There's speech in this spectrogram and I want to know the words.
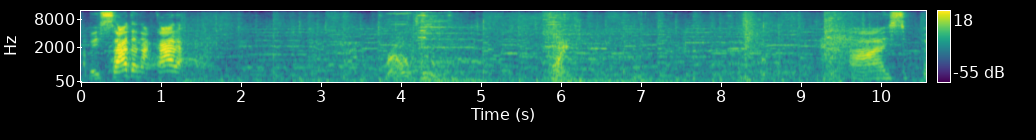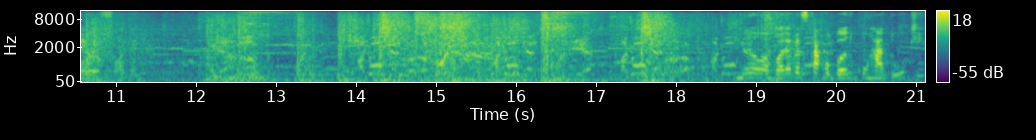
Cabeçada na cara. Round two. Ah, esse pé é foda. Não, agora vai ficar roubando com Hadouken.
